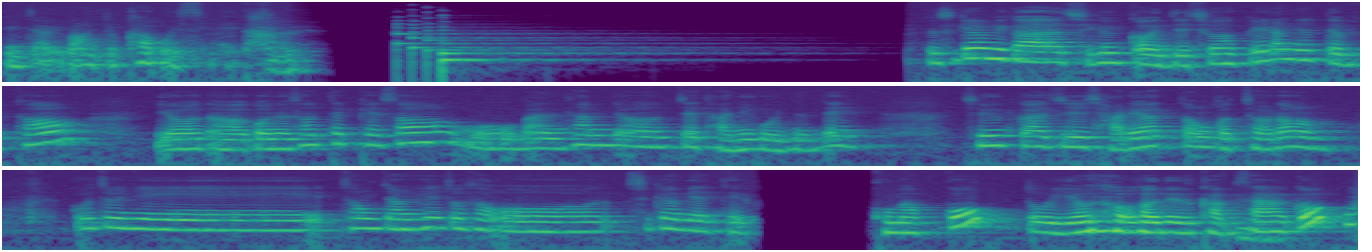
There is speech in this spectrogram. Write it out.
굉장히 만족하고 있습니다. 네. 수겸이가 지금껏 이제 중학교 1학년 때부터 이원 학원을 선택해서 뭐 만 3년째 다니고 있는데 지금까지 잘해왔던 것처럼 꾸준히 성장해줘서 수겸이한테 고맙고 또 이원 학원에서 감사하고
